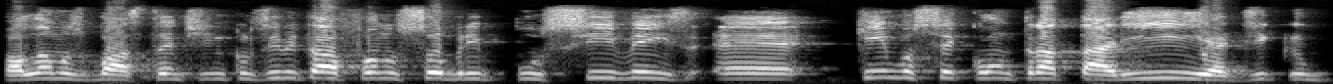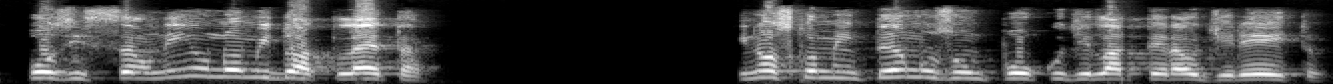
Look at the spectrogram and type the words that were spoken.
falamos bastante. Inclusive, estava falando sobre possíveis. é, quem você contrataria, de posição, nem o nome do atleta. E nós comentamos um pouco de lateral direito,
